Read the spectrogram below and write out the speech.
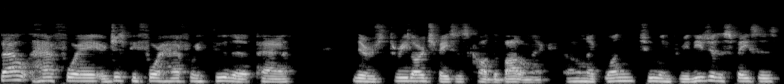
About halfway, or just before halfway through the path, there's three large spaces called the bottleneck. Bottleneck 1, 2, and 3. These are the spaces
